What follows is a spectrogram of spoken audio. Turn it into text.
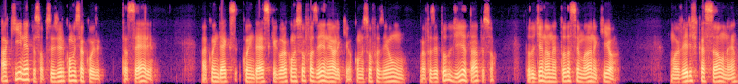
Aqui, né, pessoal, para vocês verem como essa coisa tá séria, a Coindex, Coindesk agora começou a fazer, né, olha aqui, ó, começou a fazer um, vai fazer todo dia, tá, pessoal? Todo dia não, né, toda semana aqui, ó, uma verificação, né,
